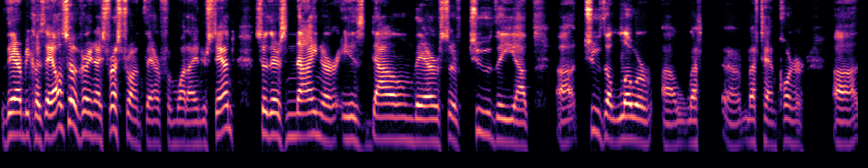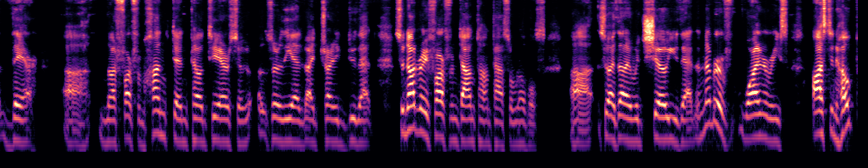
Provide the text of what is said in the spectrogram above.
there, because they also have a very nice restaurant there, from what I understand. So there's Niner is down there, sort of to the uh, uh, to the lower uh, left left hand corner there. Uh, not far from Hunt and Pelletier, so sort of the end. I try to do that, so not very far from downtown Paso Robles. Uh, so I thought I would show you that. A number of wineries. Austin Hope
